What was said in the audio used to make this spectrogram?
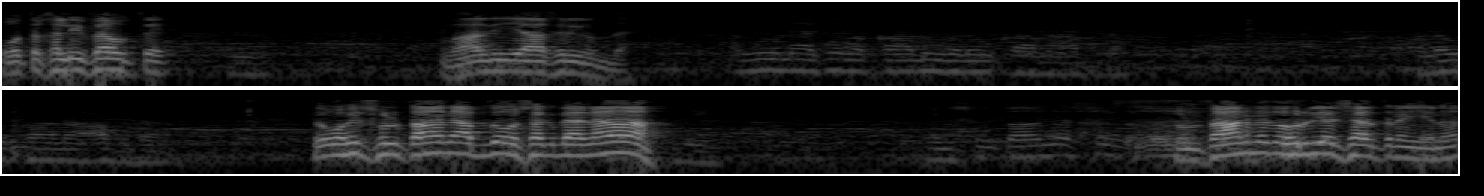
وہ تو خلیفہ نہیں والی آخری ہوں تو وہی سلطان عبد ہو سکتا ہے نا۔ جی۔ سلطان میں تو حریت شرط نہیں ہے نا۔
